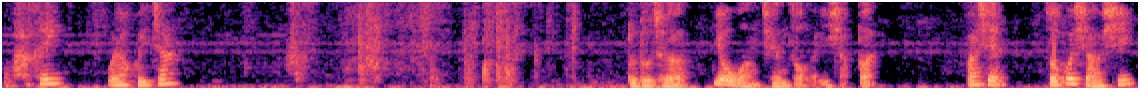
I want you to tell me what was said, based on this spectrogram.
我怕黑，我要回家。嘟嘟车又往前走了一小段，发现走过小溪。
